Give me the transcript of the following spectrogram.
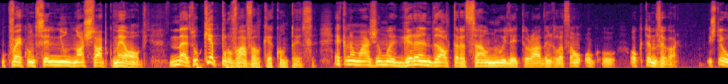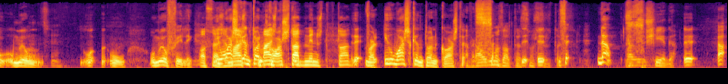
o que vai acontecer nenhum de nós sabe, como é óbvio. Mas o que é provável que aconteça é que não haja uma grande alteração no eleitorado em relação ao, ao, ao que temos agora. Isto é o, o meu. O, o, o, meu feeling. Ou seja, eu acho mais, que António mais Costa, deputado, menos deputado? Eh, eu acho que António Costa. Haverá algumas alterações. Se, não. Chega. Ah,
